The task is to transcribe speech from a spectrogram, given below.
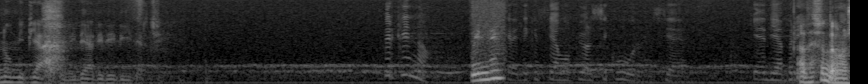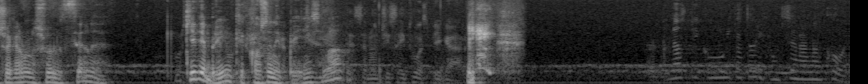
Non mi piace l'idea di dividerci. Perché no? Quindi? Credi che siamo più al sicuro insieme? Chiedi a Brin. Adesso devono cercare una soluzione. Chiedi a Brink che cosa ne pensa, ma Se non ci sei tu a spiegare. I nostri comunicatori funzionano ancora.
